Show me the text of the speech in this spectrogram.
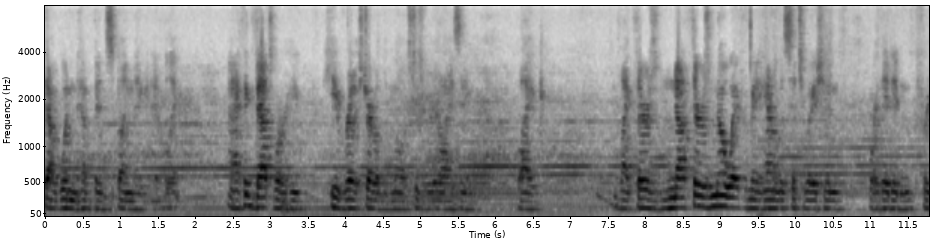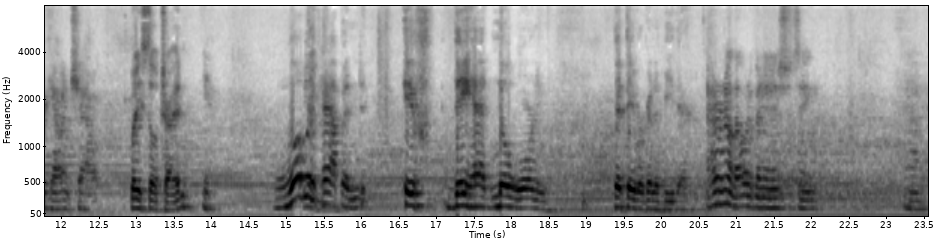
that wouldn't have been spun negatively. And I think that's where he he really struggled the most, is realizing, like, like there's not there's no way for me to handle this situation where they didn't freak out and shout. But he still tried. Yeah. What would have happened if they had no warning that they were going to be there? I don't know. That would have been an interesting. Uh,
